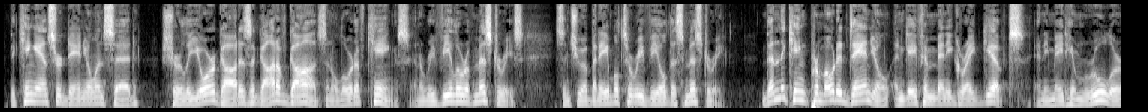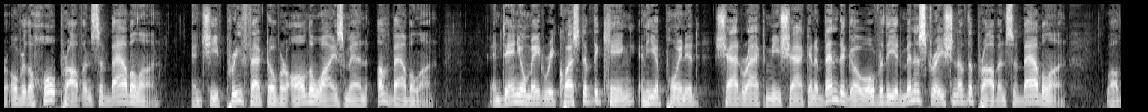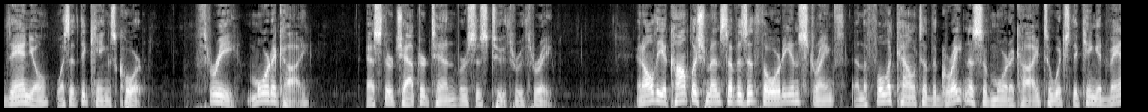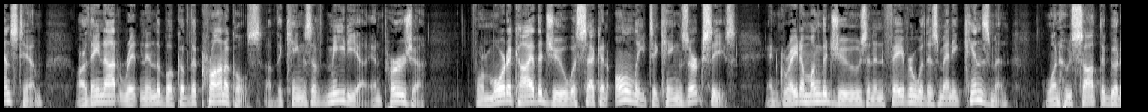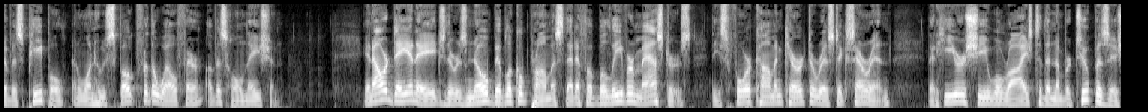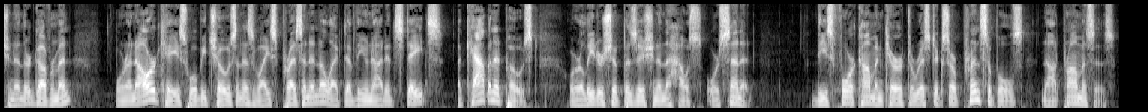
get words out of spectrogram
The king answered Daniel and said, Surely your God is a God of gods and a Lord of kings, and a revealer of mysteries since you have been able to reveal this mystery. Then the king promoted Daniel and gave him many great gifts, and he made him ruler over the whole province of Babylon, and chief prefect over all the wise men of Babylon. And Daniel made request of the king, and he appointed Shadrach, Meshach, and Abednego over the administration of the province of Babylon, while Daniel was at the king's court. 3. Mordecai, Esther chapter 10, verses 2 through 3 and all the accomplishments of his authority and strength, and the full account of the greatness of Mordecai to which the king advanced him, are they not written in the book of the Chronicles of the kings of Media and Persia? For Mordecai the Jew was second only to King Xerxes, and great among the Jews, and in favor with his many kinsmen, one who sought the good of his people, and one who spoke for the welfare of his whole nation. In our day and age, there is no biblical promise that if a believer masters these four common characteristics herein, that he or she will rise to the number two position in their government, or in our case, will be chosen as vice president elect of the United States, a cabinet post, or a leadership position in the House or Senate. These four common characteristics are principles, not promises.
